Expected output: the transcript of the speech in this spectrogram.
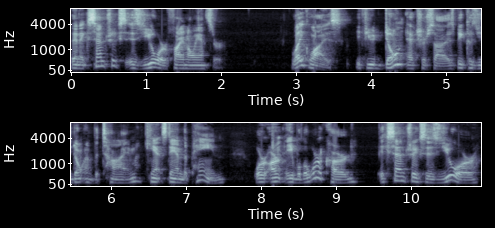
then eccentrics is your final answer. Likewise, if you don't exercise because you don't have the time, can't stand the pain, or aren't able to work hard, eccentrics is your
